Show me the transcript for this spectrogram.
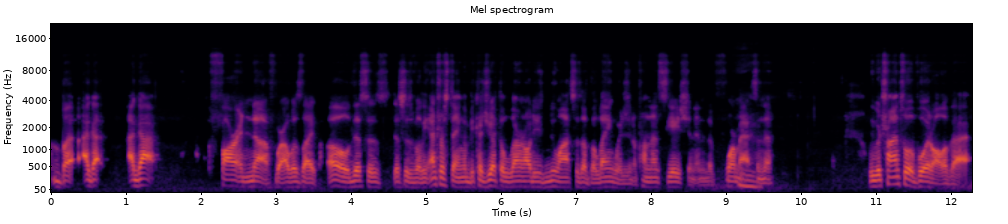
but I got I got far enough where I was like, oh, this is this is really interesting. And because you have to learn all these nuances of the language and the pronunciation and the formats Yeah. and the we were trying to avoid all of that.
